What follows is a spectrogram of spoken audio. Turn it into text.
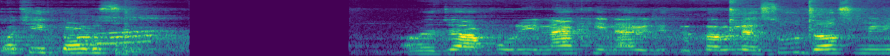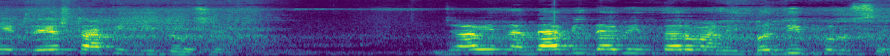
પછી તળશું. હવે જો આ પૂરી નાખીને આવી રીતે તળલે લેશું દસ મિનિટ રેસ્ટ આપી દીધો છે. જો આવી રીતના દાબી દાબીને તરવાની બધી ફૂલશે.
